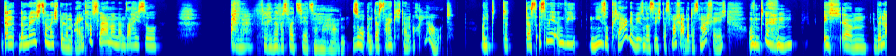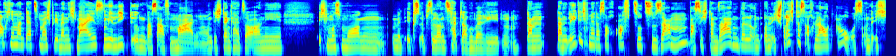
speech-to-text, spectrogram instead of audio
dann, dann bin ich zum Beispiel im Einkaufsladen und dann sage ich so, aber Feriba, was wolltest du jetzt nochmal haben? So, und das sage ich dann auch laut. Und das ist mir irgendwie nie so klar gewesen, dass ich das mache, aber das mache ich. Und ähm, ich ähm, bin auch jemand, der zum Beispiel, wenn ich weiß, mir liegt irgendwas auf dem Magen und ich denke halt so, oh nee, ich muss morgen mit XYZ darüber reden, dann, dann lege ich mir das auch oft so zusammen, was ich dann sagen will und, und ich spreche das auch laut aus und ich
